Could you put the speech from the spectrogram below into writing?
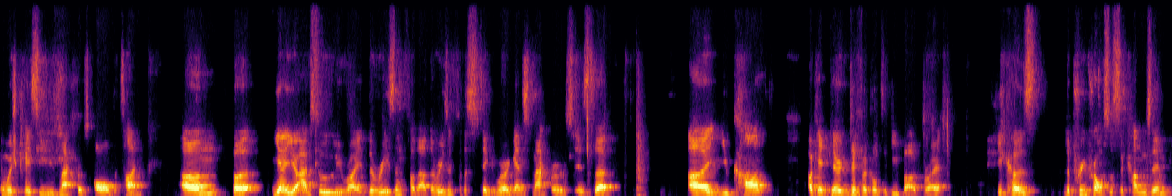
in which case you use macros all the time. Um, but yeah, you're absolutely right. The reason for that, the reason for the stigma against macros is that uh, you can't, okay, they're difficult to debug, right? Because the preprocessor comes in,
